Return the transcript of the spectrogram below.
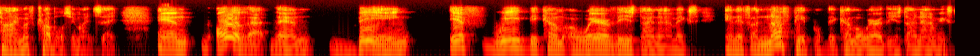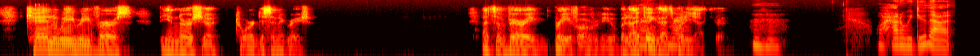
time of troubles, you might say. And all of that then being if we become aware of these dynamics, and if enough people become aware of these dynamics, can we reverse the inertia toward disintegration? That's a very brief overview, but I right, think that's right. pretty accurate. Mm-hmm. Well, how do we do that?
